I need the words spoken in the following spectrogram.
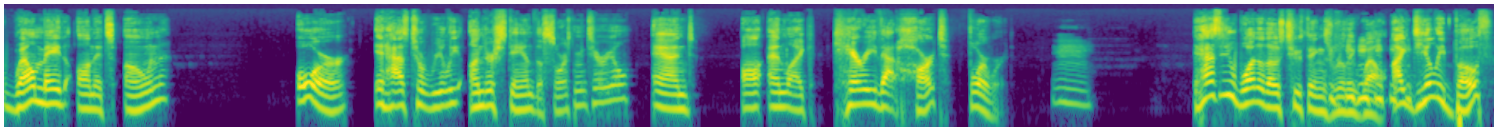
well made on its own or it has to really understand the source material and uh, and like carry that heart forward. Mm. It has to do one of those two things really well. Ideally both,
